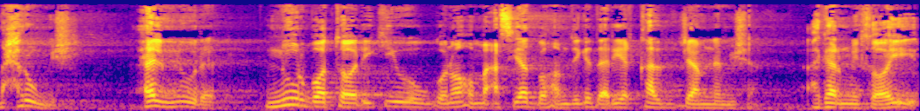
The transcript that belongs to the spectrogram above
محروم میشی. علم نوره. نور با تاریکی و گناه و معصیت با هم دیگه در یک قلب جمع نمیشن. اگر می‌خواهی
